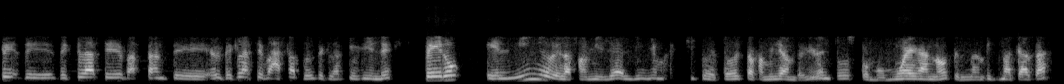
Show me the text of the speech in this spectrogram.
de, clase bastante, de clase baja, pues de clase humilde, pero el niño de la familia, el niño más chico de toda esta familia, donde viven todos como muéganos en una misma casa,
